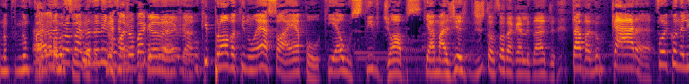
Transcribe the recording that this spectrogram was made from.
Não, não faz Apple Não é não propaganda nenhuma. Não faz propaganda, né, É, cara? O que prova que não é só a Apple, que é o Steve Jobs, que a magia de distorção da realidade tava no cara, foi quando ele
